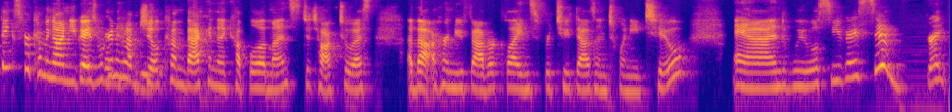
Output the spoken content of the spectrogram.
thanks for coming on. You guys, we're going to have Jill come back in a couple of months to talk to us about her new fabric lines for 2022. And we will see you guys soon. Great.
